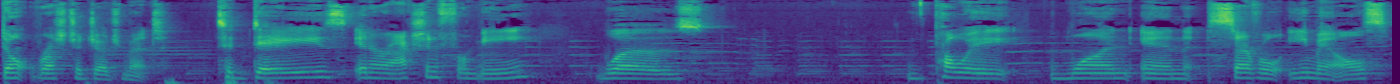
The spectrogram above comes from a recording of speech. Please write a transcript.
don't rush to judgment today's interaction for me was probably one in several emails,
